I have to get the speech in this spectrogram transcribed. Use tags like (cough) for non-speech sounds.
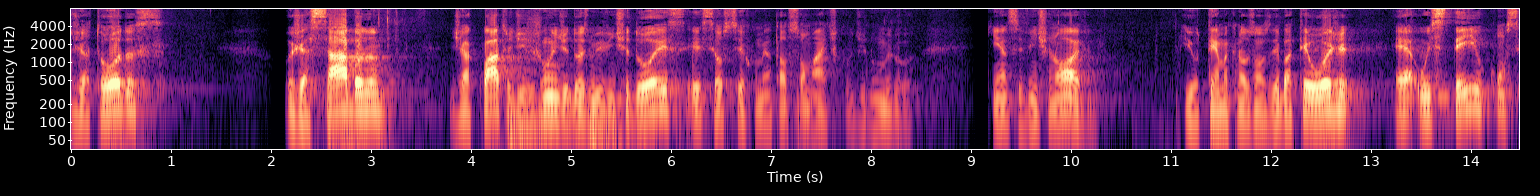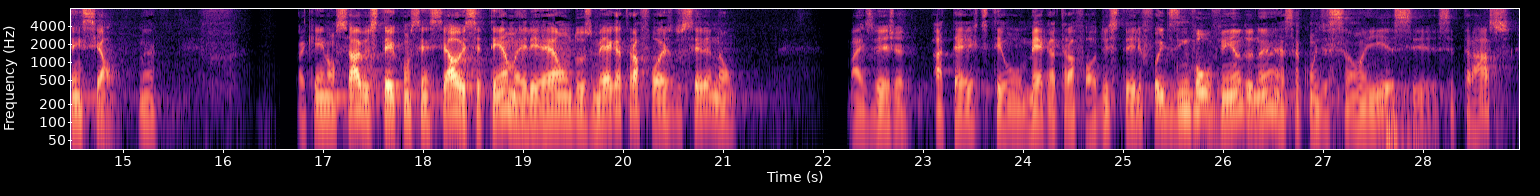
dia a todos. Hoje é sábado, dia 4 de junho de 2022. Esse é o Circo Mental Somático de número 529. E o tema que nós vamos debater hoje é o esteio consciencial. Né? Para quem não sabe, o esteio consciencial, esse tema, ele é um dos megatrafores do serenão. Mas veja, até ele ter o megatrafor do esteio, ele foi desenvolvendo né, essa condição aí, esse, esse traço.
